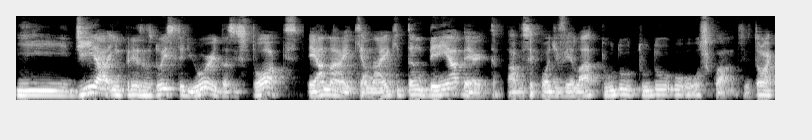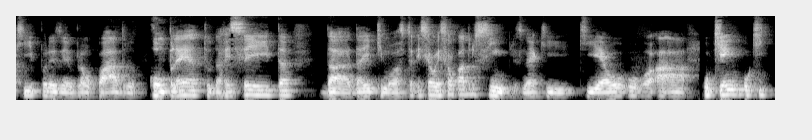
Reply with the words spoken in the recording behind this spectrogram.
e de empresas do exterior, das estoques, é a Nike. A Nike também é aberta, tá? Você pode ver lá tudo, tudo os quadros. Então aqui aqui, por exemplo, é um quadro completo da receita, da, daí que mostra. Esse é, esse é o quadro simples, né? Que, que é o, o, a, o, que, é, o que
